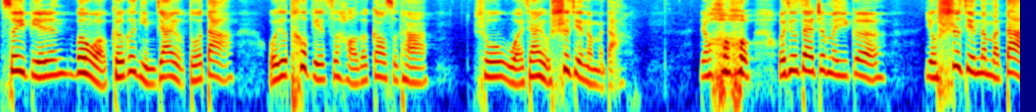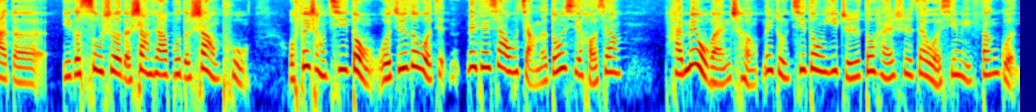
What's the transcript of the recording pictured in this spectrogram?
所以别人问我：“格格，你们家有多大？”我就特别自豪地告诉他说：“我家有世界那么大。”然后我就在这么一个有世界那么大的一个宿舍的上下铺的上铺，我非常激动。我觉得我那天下午讲的东西好像还没有完成，那种激动一直都还是在我心里翻滚。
